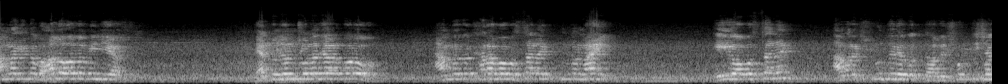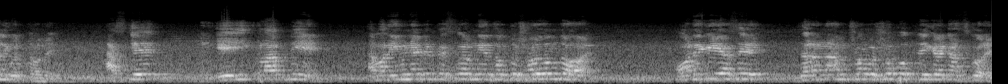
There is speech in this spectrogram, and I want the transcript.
আমরা কিন্তু ভালো ভালো মিডিয়া এতজন চলে যাওয়ার পরও আমরা তো খারাপ অবস্থানে কিন্তু নাই। এই অবস্থানে আমরা সুদৃঢ় করতে হবে, শক্তিশালী করতে হবে। আজকে এই ক্লাব নিয়ে, আমার ইউনাইটেড প্রেস ক্লাব নিয়ে যত ষড়যন্ত্র হয়, অনেকেই আছে যারা নাম সর্বস্ব পত্রিকায় কাজ করে।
